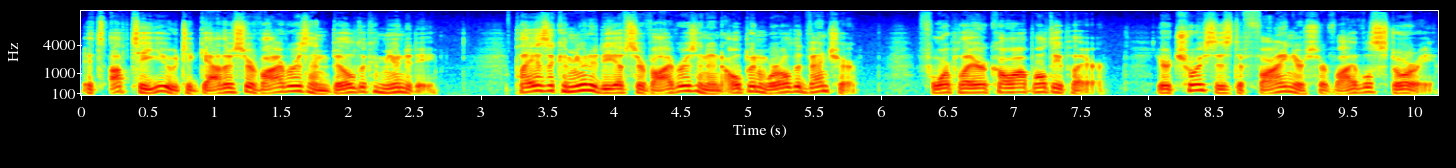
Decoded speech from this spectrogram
It's up to you to gather survivors and build a community. Play as a community of survivors in an open-world adventure. Four-player co-op multiplayer. Your choices define your survival story.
